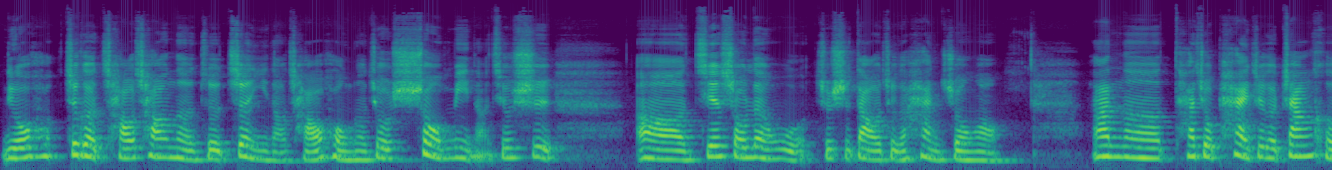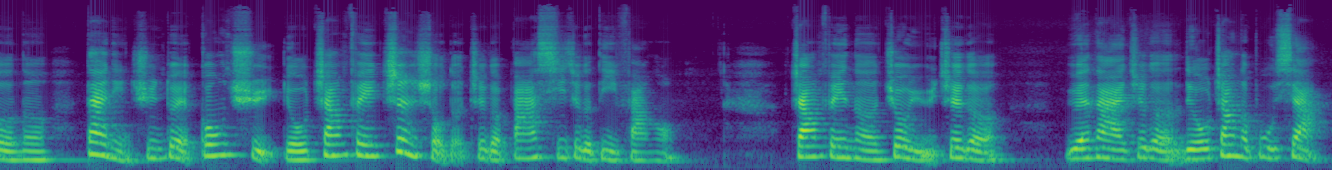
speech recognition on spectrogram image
刘这个曹操呢，这阵营呢，曹洪呢就受命了，就是。呃，接受任务就是到这个汉中哦，他呢，他就派这个张合呢带领军队攻取由张飞镇守的这个巴西这个地方哦。张飞呢就与这个原来这个刘璋的部下，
